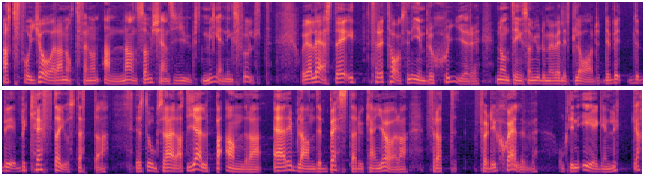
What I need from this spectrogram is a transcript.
Att få göra något för någon annan som känns djupt meningsfullt. Och jag läste för ett tag sedan i en broschyr någonting som gjorde mig väldigt glad. Det, be, det bekräftar just detta. Det stod så här, att hjälpa andra är ibland det bästa du kan göra för, att, för dig själv och din egen lycka.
